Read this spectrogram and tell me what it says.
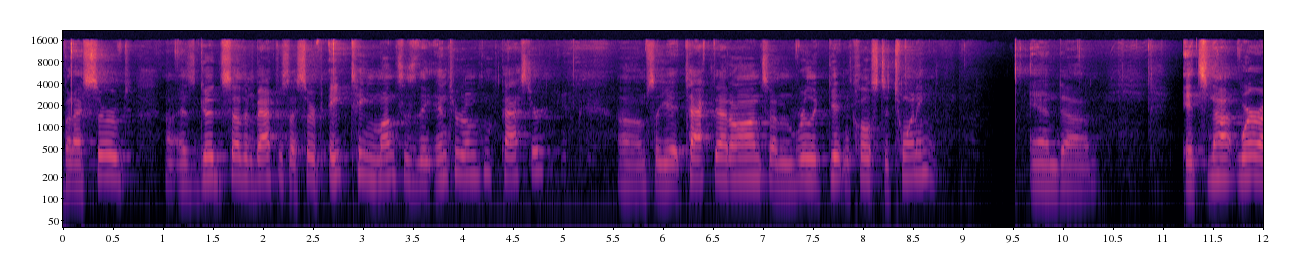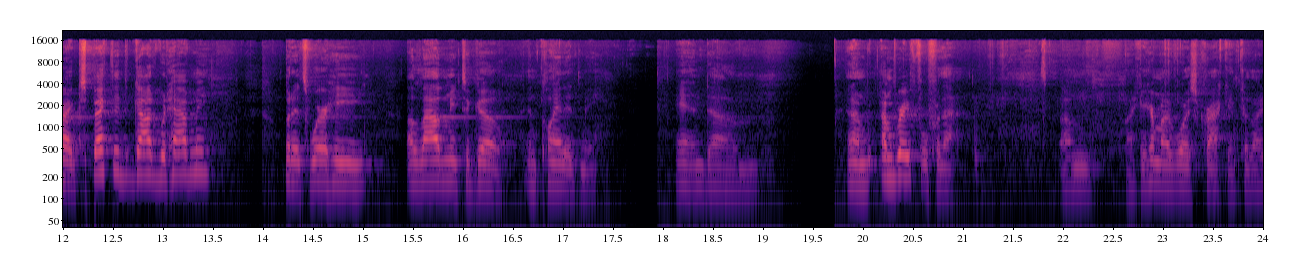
but I served uh, as Good Southern Baptist. I served 18 months as the interim pastor. Um, so you tack that on, so I'm really getting close to 20. And um, it's not where I expected God would have me, but it's where He allowed me to go and planted me. And, um, and I'm, I'm grateful for that. Um, I can hear my voice cracking because I,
